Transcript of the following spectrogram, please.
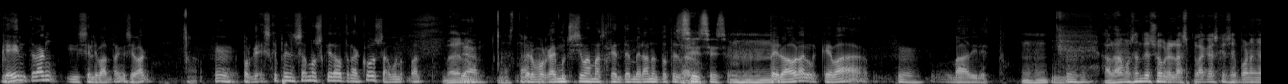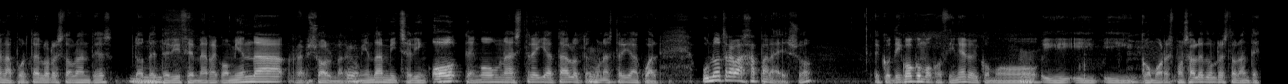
que entran y se levantan y se van. Porque es que pensamos que era otra cosa. Bueno, vale. Bueno, Ya. Ya está. Pero porque hay muchísima más gente en verano, entonces. Sí, sí, sí. Pero ahora el que va, Mm. va directo. Hablábamos antes sobre las placas que se ponen en la puerta de los restaurantes donde te dice me recomienda Repsol, me recomienda Michelin o tengo una estrella tal o tengo una estrella cual. Uno trabaja para eso. eh, Digo como cocinero y como y, y- y como responsable de un restaurante.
